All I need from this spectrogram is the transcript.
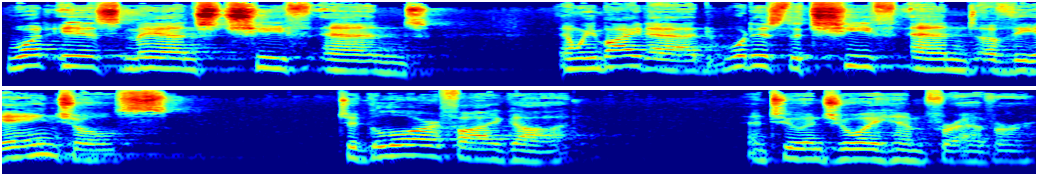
What is man's chief end? And we might add, What is the chief end of the angels? To glorify God and to enjoy Him forever.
